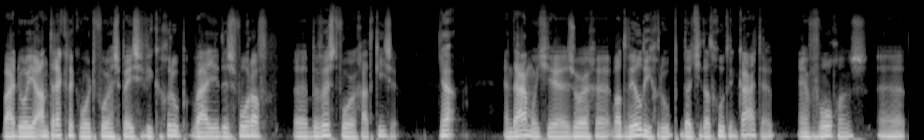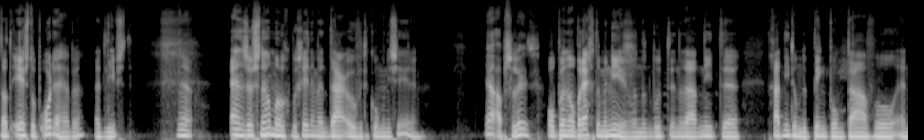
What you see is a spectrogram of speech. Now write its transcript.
waardoor je aantrekkelijk wordt voor een specifieke groep, waar je dus vooraf eh, bewust voor gaat kiezen. Ja. En daar moet je zorgen, wat wil die groep, dat je dat goed in kaart hebt. En vervolgens eh, dat eerst op orde hebben, het liefst. Ja. En zo snel mogelijk beginnen met daarover te communiceren. Ja, absoluut. Op een oprechte manier. Want het moet inderdaad niet. eh, het gaat niet om de pingpongtafel en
